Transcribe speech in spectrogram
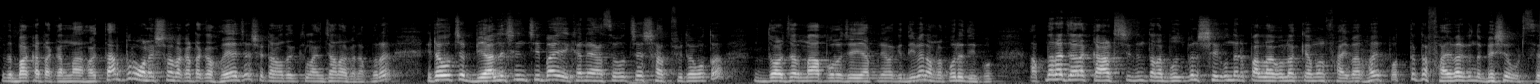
যাতে বাঁকা টাকা না হয়। তারপর অনেক সময় বাঁকা টাকা হয়ে যায়, সেটা আমাদের ক্লায়েন্ট জানাবেন আপনারা। এটা হচ্ছে বিয়াল্লিশ ইঞ্চি বাই এখানে আছে হচ্ছে সাত ফিটের মতো। দরজার মাপ অনুযায়ী আপনি আমাকে দিবেন, আমরা করে দিব। আপনারা যারা কাঠ শিখেন তারা বুঝবেন সেগুনের পাল্লাগুলো কেমন ফাইবার হয়। প্রত্যেকটা ফাইবার কিন্তু বেশি উঠছে।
